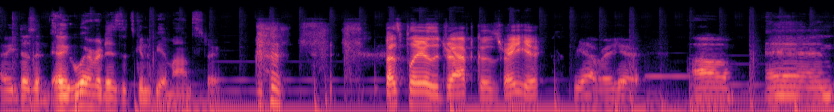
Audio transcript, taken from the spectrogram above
I mean, doesn't eh, whoever it is, it's going to be a monster. Best player of the draft goes right here. Yeah, right here. Um, and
